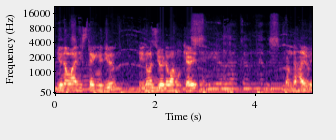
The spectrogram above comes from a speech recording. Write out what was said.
You know why he's staying with you? He knows you're the one who carried him from the highway.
